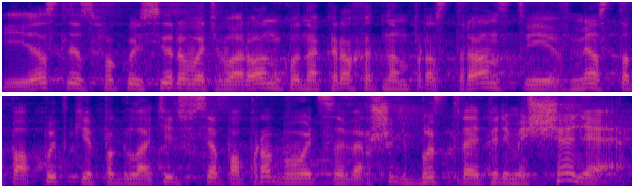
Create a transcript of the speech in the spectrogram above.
Если сфокусировать воронку на крохотном пространстве и вместо попытки поглотить все попробовать совершить быстрое перемещение...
